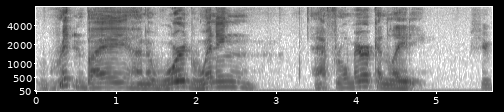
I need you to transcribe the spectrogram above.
written by an award-winning Afro-American lady, she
